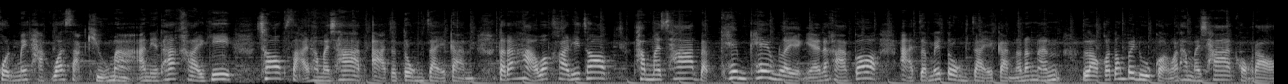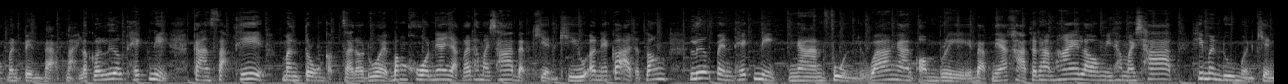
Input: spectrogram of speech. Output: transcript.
คนไม่ทักว่าสักคิ้วมา อันนี้ถ้าใครที่ชอบสายธรรมชาติอาจจะตรงใจกัน แต่ถ้าหากว่าใครที่ชอบธรรมชาติแบบเข้มๆอะไรอย่างเงี้ยนะคะ ก็อาจจะไม่ตรงใจกันนะดังนั้น เราก็ต้องไปดูก่อนว่าธรรมชาติของเรา มันเป็นแบบไหน แล้วก็เลือกเทคนิคการสักที่มันตรงกับใจเราด้วย บางคนเนี่ยอยากได้ธรรมชาติแบบเขียนคิ้ว อันนี้ก็อาจจะต้องเลือกเป็นเทคนิคงานฝุ่น หรือว่างานออมเบรแบบนี้ค่ะ จะทำให้เรามีธรรมชาติที่มันดูเหมือนเขียน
